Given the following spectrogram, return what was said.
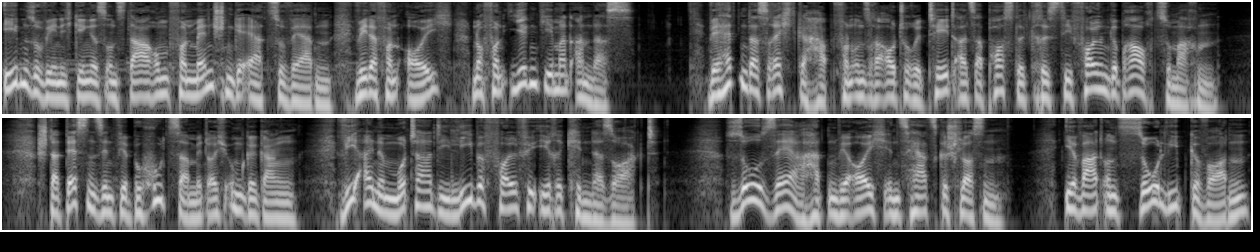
Ebenso wenig ging es uns darum, von Menschen geehrt zu werden, weder von euch noch von irgendjemand anders. Wir hätten das Recht gehabt, von unserer Autorität als Apostel Christi vollen Gebrauch zu machen. Stattdessen sind wir behutsam mit euch umgegangen, wie eine Mutter, die liebevoll für ihre Kinder sorgt. So sehr hatten wir euch ins Herz geschlossen. Ihr wart uns so lieb geworden,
